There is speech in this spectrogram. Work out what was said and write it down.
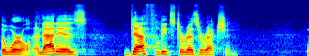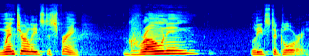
the world, and that is death leads to resurrection, winter leads to spring, groaning leads to glory.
